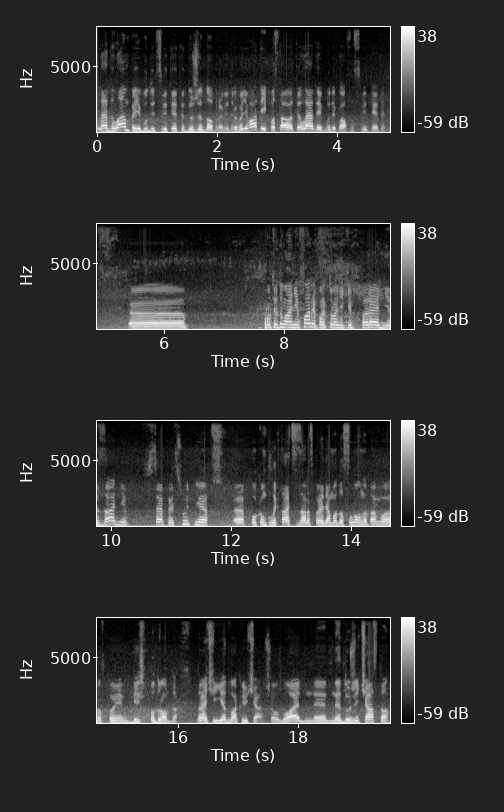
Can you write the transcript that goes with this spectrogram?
LED-лампи і будуть світити дуже добре. Відрегулювати їх, поставити LED і буде класно світити. Е, протитуманні фари, парктроніки передні, задні, все присутнє. Е, по комплектації зараз перейдемо до салону, там розповім більш подробно. До речі, є два ключа, що буває не, не дуже часто.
